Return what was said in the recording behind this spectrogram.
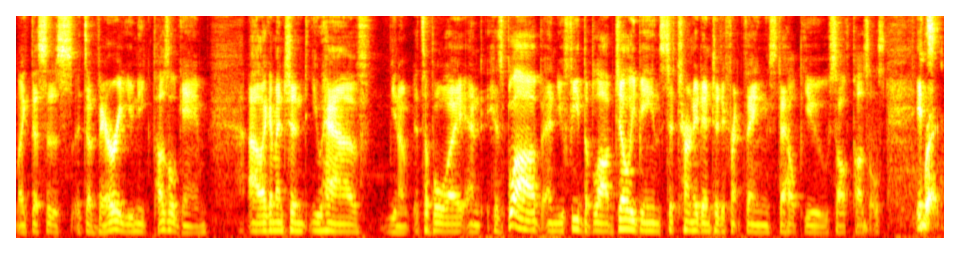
Like this is it's a very unique puzzle game. Uh, like I mentioned, you have you know it's a boy and his blob, and you feed the blob jelly beans to turn it into different things to help you solve puzzles. It's Right.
